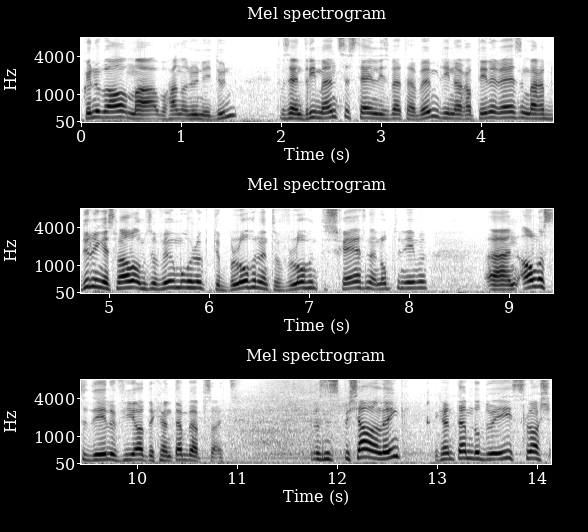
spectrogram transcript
kunnen wel, maar we gaan dat nu niet doen. Er zijn drie mensen, Stijn, Lisbeth en Wim, die naar Athene reizen. Maar de bedoeling is wel om zoveel mogelijk te bloggen en te vloggen, te schrijven en op te nemen. En alles te delen via de Gentem website. Er is een speciale link, gentem.be slash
